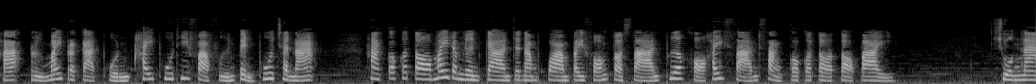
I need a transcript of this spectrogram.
ฆะหรือไม่ประกาศผลให้ผู้ที่ฝ่าฝืนเป็นผู้ชนะ หากกกตไม่ดำเนินการจะนำความไปฟ้องต่อศาลเพื่อขอให้ศาลสั่งกกตต่อไป ช่วงนา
